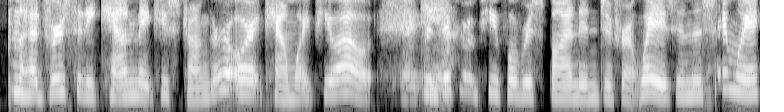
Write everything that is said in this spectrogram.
adversity can make you stronger or it can wipe you out. And different people respond in different ways. In the yeah. same way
